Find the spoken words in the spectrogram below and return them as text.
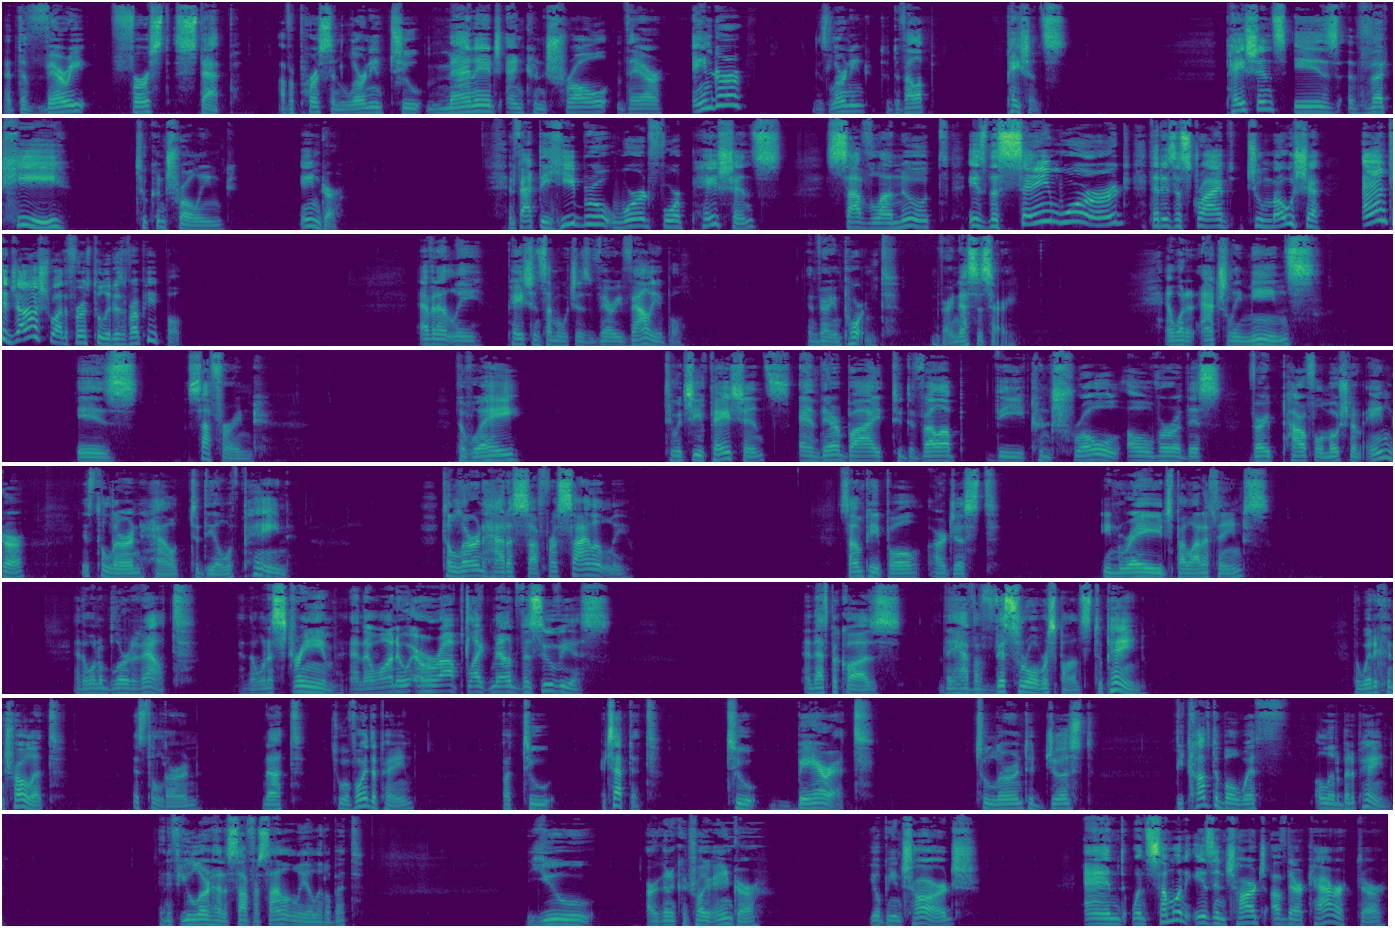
that the very first step of a person learning to manage and control their anger is learning to develop patience. Patience is the key to controlling anger. In fact, the Hebrew word for patience, savlanut, is the same word that is ascribed to Moshe and to Joshua, the first two leaders of our people. Evidently, patience is something which is very valuable and very important and very necessary. And what it actually means is suffering. The way to achieve patience and thereby to develop the control over this very powerful emotion of anger is to learn how to deal with pain. To learn how to suffer silently. Some people are just enraged by a lot of things and they want to blurt it out. and they want to scream and they want to erupt like Mount Vesuvius. And that's because they have a visceral response to pain. The way to control it is to learn not to avoid the pain, but to accept it, to bear it, to learn to just be comfortable with a little bit of pain. And if you learn how to suffer silently a little bit, you are going to control your anger. You'll be in charge. And when someone is in charge of their character,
